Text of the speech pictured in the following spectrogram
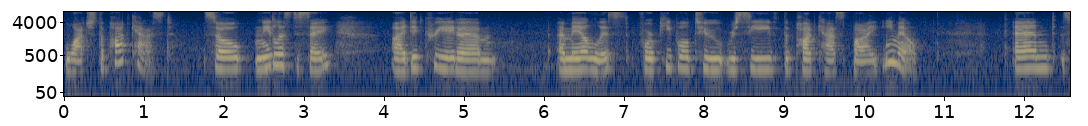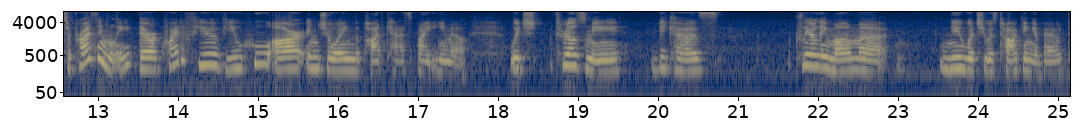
watch the podcast. So, needless to say, I did create a, a mail list for people to receive the podcast by email. And surprisingly, there are quite a few of you who are enjoying the podcast by email, which thrills me because clearly Mama knew what she was talking about.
